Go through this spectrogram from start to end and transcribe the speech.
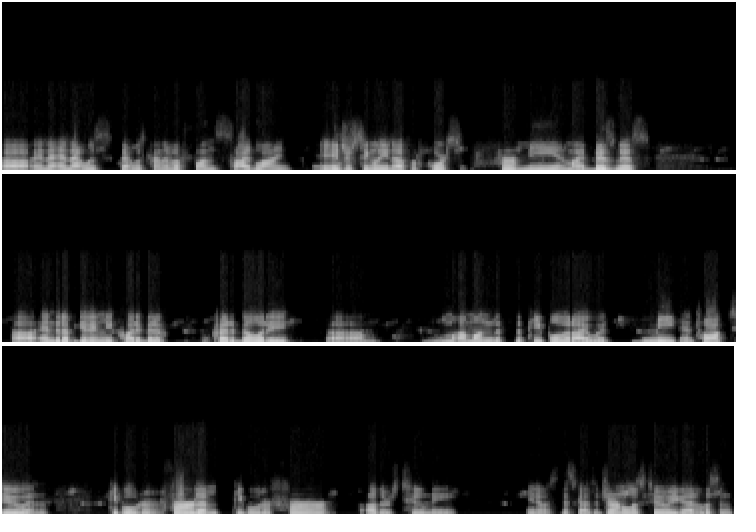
uh, and that, and that was that was kind of a fun sideline. Interestingly enough, of course, for me and my business, uh, ended up giving me quite a bit of credibility um, among the, the people that I would meet and talk to, and people would refer them. People would refer others to me. You know, this guy's a journalist too. You got to listen.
